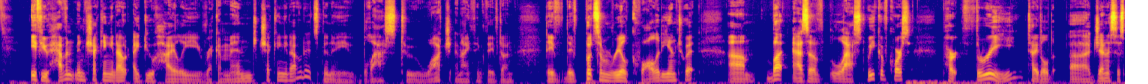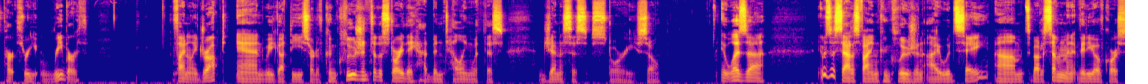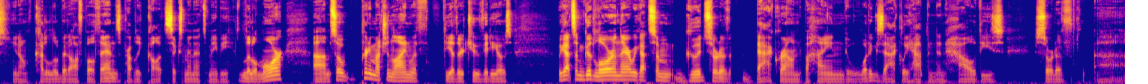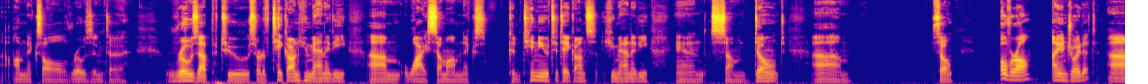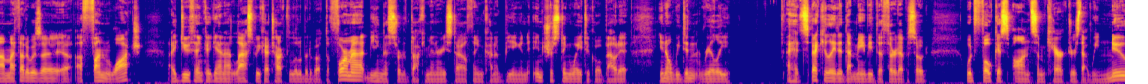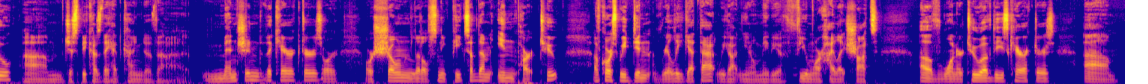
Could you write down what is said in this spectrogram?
if you haven't been checking it out, I do highly recommend checking it out. It's been a blast to watch, and I think they've done they've they've put some real quality into it. Um, but as of last week, of course, part three, titled uh, Genesis Part Three Rebirth, finally dropped, and we got the sort of conclusion to the story they had been telling with this Genesis story. So it was a uh, it was a satisfying conclusion, I would say. Um, it's about a seven minute video, of course, you know, cut a little bit off both ends, probably call it six minutes, maybe a little more. Um, so, pretty much in line with the other two videos. We got some good lore in there. We got some good sort of background behind what exactly happened and how these sort of uh, Omnics all rose into rose up to sort of take on humanity. Um, why some Omnics continue to take on humanity and some don't. Um, so overall, I enjoyed it. Um, I thought it was a, a fun watch. I do think, again, uh, last week I talked a little bit about the format being this sort of documentary style thing, kind of being an interesting way to go about it. You know, we didn't really, I had speculated that maybe the third episode would focus on some characters that we knew, um, just because they had kind of uh, mentioned the characters or or shown little sneak peeks of them in part two. Of course, we didn't really get that. We got, you know, maybe a few more highlight shots of one or two of these characters. Um,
